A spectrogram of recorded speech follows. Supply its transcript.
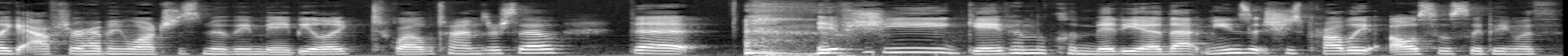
like after having watched this movie maybe like 12 times or so that if she gave him chlamydia, that means that she's probably also sleeping with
